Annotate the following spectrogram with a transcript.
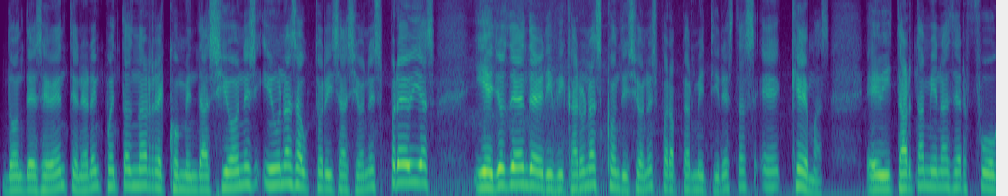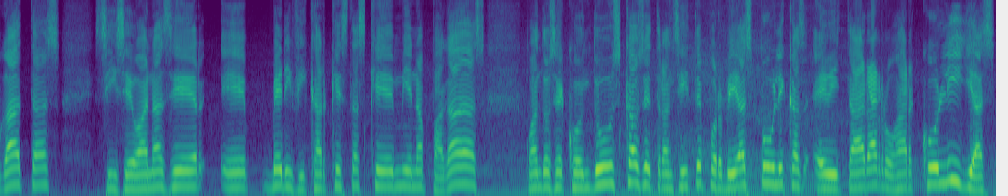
donde se deben tener en cuenta unas recomendaciones y unas autorizaciones previas y ellos deben de verificar unas condiciones para permitir estas eh, quemas. Evitar también hacer fogatas, si se van a hacer, eh, verificar que estas queden bien apagadas. Cuando se conduzca o se transite por vías públicas, evitar arrojar colillas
